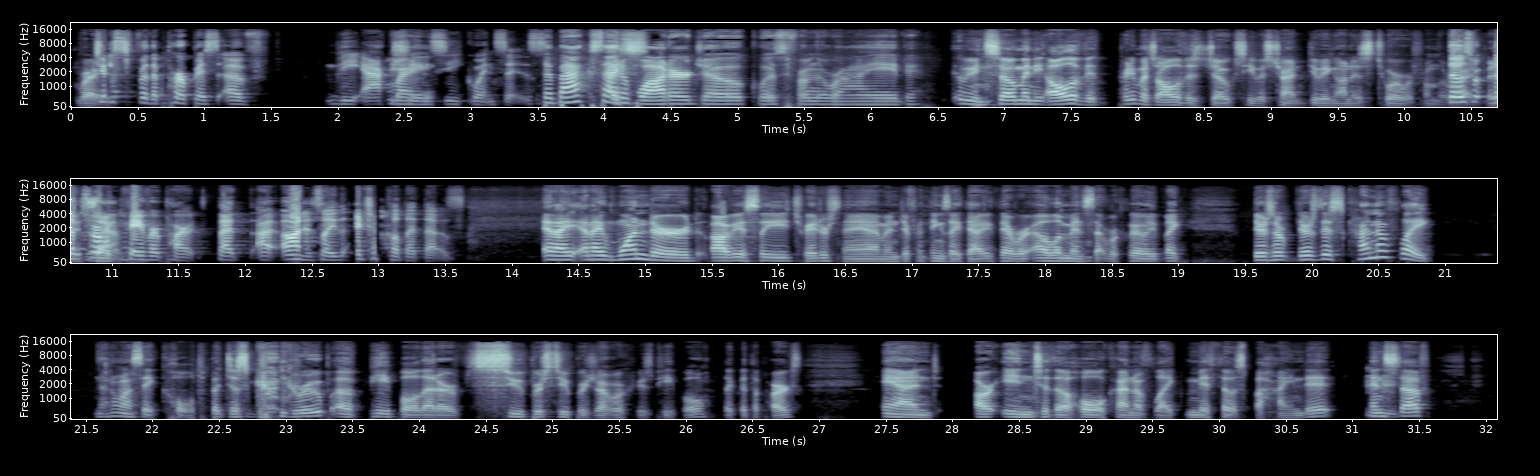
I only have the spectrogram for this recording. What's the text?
Right. just for the purpose of the action Right. sequences. the backside I of s- water joke was from the ride. I mean, so many, all of it, pretty much all of his jokes he was trying doing on his tour were from the those ride. were But those it's were like, my favorite part. That I, honestly, I chuckled at those. and I and I wondered, obviously, Trader Sam and different things like that. There were elements that were clearly like, there's a there's this kind of like, I don't want to say cult, but just group of people that are super super Jungle Cruise people, like with the parks, and are into the whole kind of like mythos behind it and Mhm. stuff.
